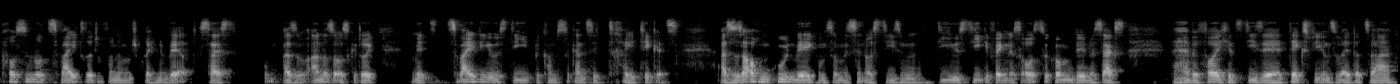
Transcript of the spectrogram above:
brauchst du nur zwei Drittel von dem entsprechenden Wert. Das heißt, also anders ausgedrückt, mit zwei DUSD bekommst du ganze drei Tickets. Also ist auch ein cooler Weg, um so ein bisschen aus diesem DUSD-Gefängnis rauszukommen, indem du sagst, naja, bevor ich jetzt diese Dex-Fee und so weiter zahle,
